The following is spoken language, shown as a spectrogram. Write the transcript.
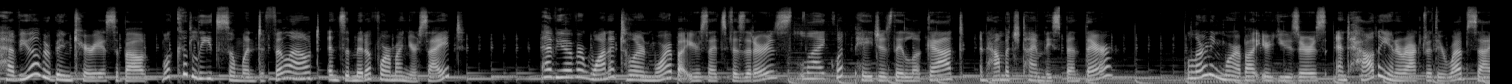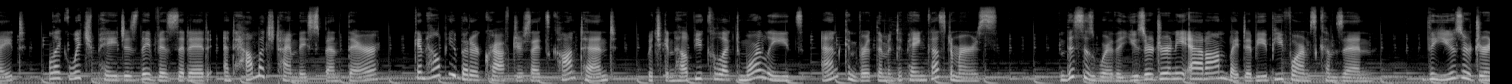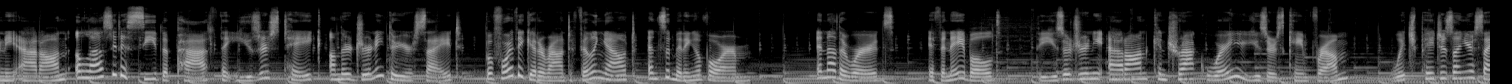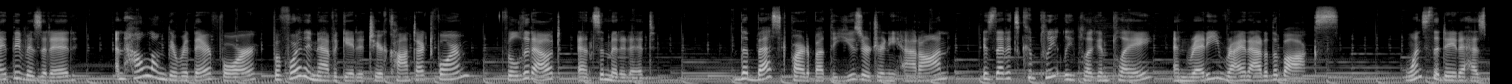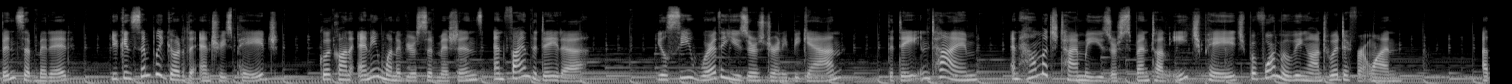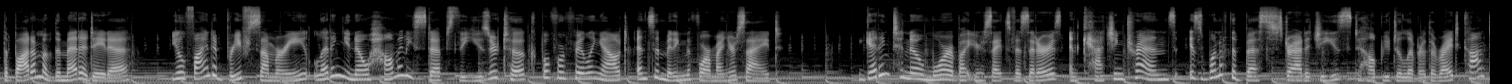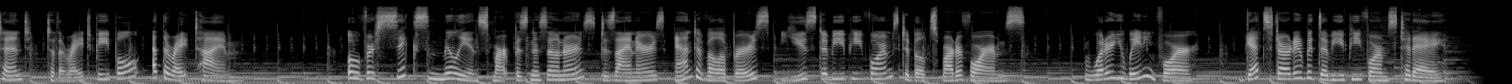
Have you ever been curious about what could lead someone to fill out and submit a form on your site? Have you ever wanted to learn more about your site's visitors, like what pages they look at and how much time they spent there? Learning more about your users and how they interact with your website, like which pages they visited and how much time they spent there, can help you better craft your site's content, which can help you collect more leads and convert them into paying customers. This is where the User Journey add on by WP Forms comes in. The User Journey add on allows you to see the path that users take on their journey through your site before they get around to filling out and submitting a form. In other words, if enabled, the User Journey add on can track where your users came from, which pages on your site they visited, and how long they were there for before they navigated to your contact form, filled it out, and submitted it. The best part about the User Journey add on is that it's completely plug and play and ready right out of the box. Once the data has been submitted, you can simply go to the Entries page, click on any one of your submissions, and find the data. You'll see where the user's journey began, the date and time, and how much time a user spent on each page before moving on to a different one. At the bottom of the metadata, you'll find a brief summary letting you know how many steps the user took before filling out and submitting the form on your site. Getting to know more about your site's visitors and catching trends is one of the best strategies to help you deliver the right content to the right people at the right time. Over 6 million smart business owners, designers, and developers use WP Forms to build smarter forms. What are you waiting for? Get started with WP Forms today.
